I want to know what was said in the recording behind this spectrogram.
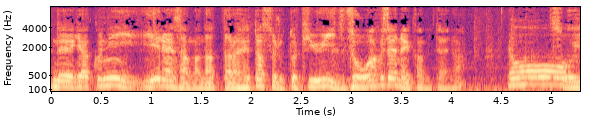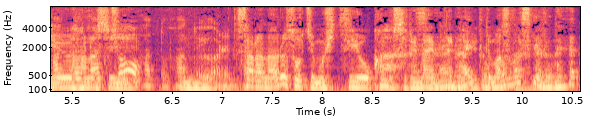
うん、で逆にイエレンさんがなったら下手すると QE 増額じゃねえかみたいな。そういう話。さらなる措置も必要かもしれないみたいな言ってますからね、ね、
